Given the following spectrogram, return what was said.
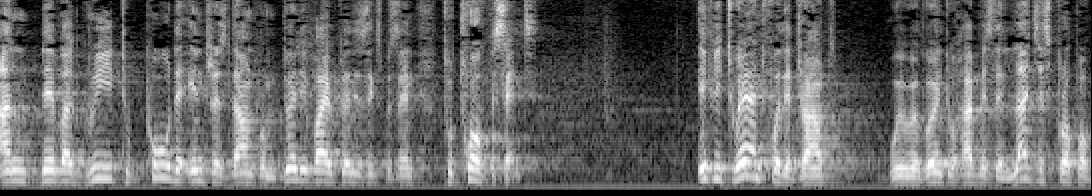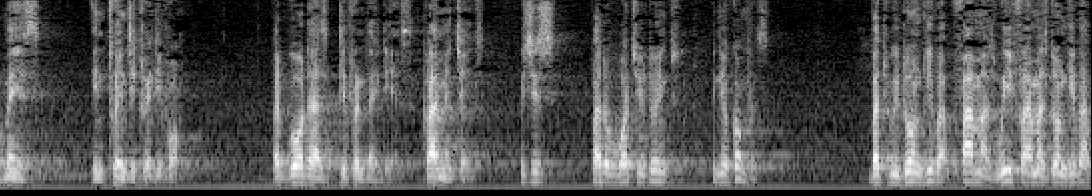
And they've agreed to pull the interest down from 25, 26% to 12%. If it weren't for the drought, we were going to harvest the largest crop of maize in 2024. But God has different ideas, climate change, which is part of what you're doing in your conference. But we don't give up. Farmers, we farmers don't give up.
